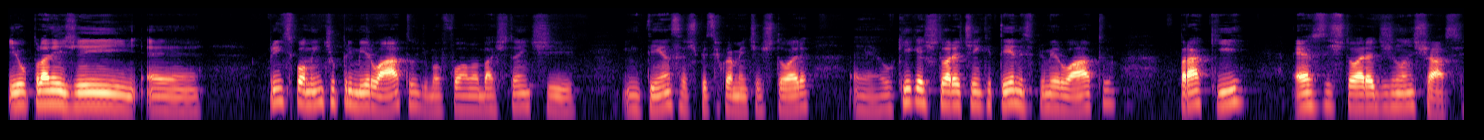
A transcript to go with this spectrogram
eu planejei é, principalmente o primeiro ato de uma forma bastante intensa, especificamente a história. É, o que, que a história tinha que ter nesse primeiro ato para que essa história deslanchasse.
